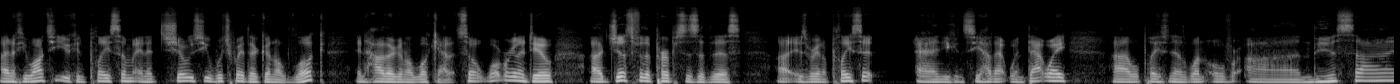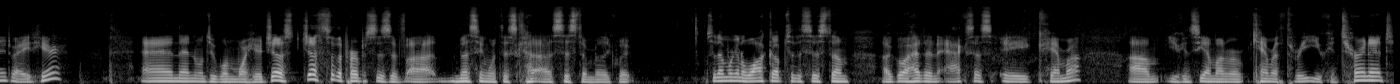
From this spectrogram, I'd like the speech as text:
And if you want to, you can place them and it shows you which way they're going to look and how they're going to look at it. So what we're going to do, uh, just for the purposes of this, uh, is we're going to place it and you can see how that went that way. Uh, we'll place another one over on this side right here. And then we'll do one more here, just just for the purposes of uh, messing with this uh, system really quick. So then we're going to walk up to the system, uh, go ahead and access a camera. Um, you can see I'm on camera three. You can turn it.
